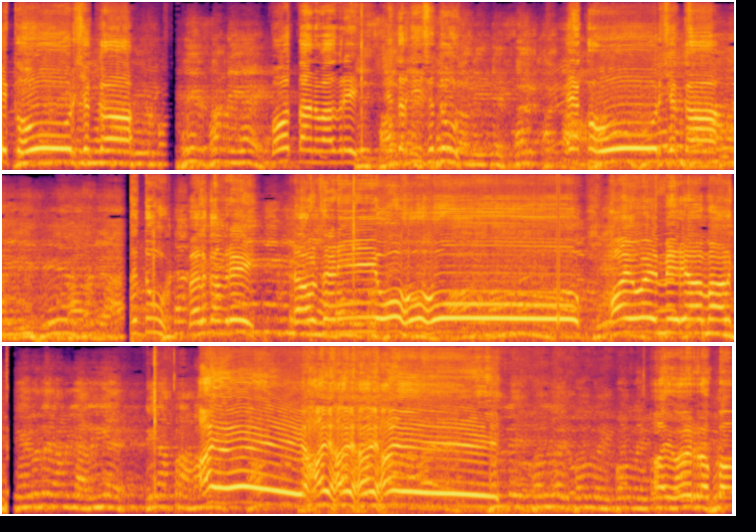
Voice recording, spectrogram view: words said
ਇੱਕ ਹੋਰ ਛੱਕਾ ਫੇਰ ਸਾਹਮਣੇ ਹੈ ਬਹੁਤ ਧੰਨਵਾਦ ਵੀਰੇ ਇੰਦਰਜੀਤ ਸਿੱਧੂ ਇੱਕ ਇੱਕ ਹੋਰ ਛੱਕਾ ਫੇਰ ਛੱਡਿਆ ਸਿੱਧੂ ਵੈਲਕਮ ਰੇ। ਰਾਹੁਲ ਸੈਣੀ ਓ ਹੋ। ਹੋ ਹਾਏ ਓਏ ਮੇਰਾ ਮਾਲਕ। ਖੇਡਦੇ ਨਾਲ ਹਾਏ ਹਾਏ ਹਾਏ। ਹਾਏ ਆਏ ਓਏ ਰੱਬਾ।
